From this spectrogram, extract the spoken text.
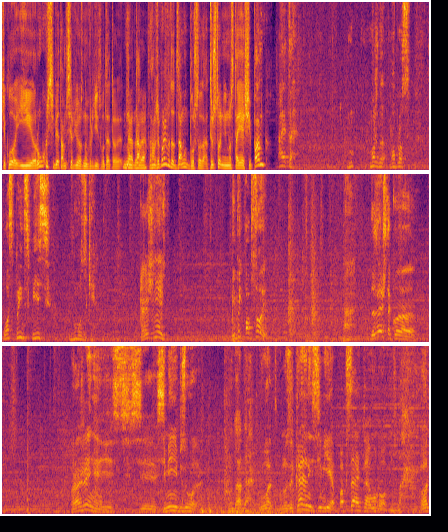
стекло и руку себе там серьезно вредит вот это. Ну, там, Да-да-да. там же, помнишь, вот этот замут был, что «А ты что, не настоящий панк? А это... Можно вопрос? У вас принципы есть в музыке? Конечно, есть. Не быть попсой. А. Да знаешь, такое выражение есть в в семье не без урода. Ну да, да. Вот, в музыкальной семье попса это урод. Вот,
